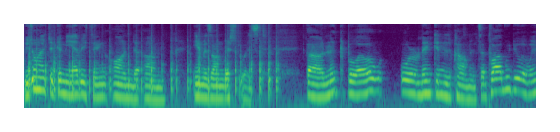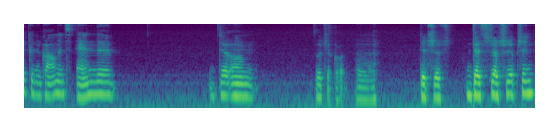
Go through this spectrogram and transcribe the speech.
you don't have to give me everything on the um, Amazon wish list. Uh, link below or link in the comments. I'll probably do a link in the comments and the, the um, what's it called? Uh, the description.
